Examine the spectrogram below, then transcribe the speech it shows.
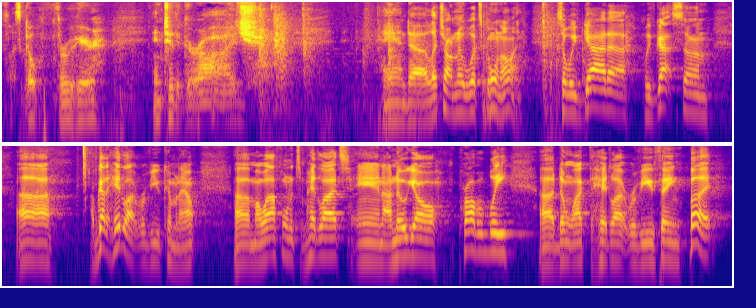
so let's go through here into the garage and uh, let y'all know what's going on. So we've got uh, we've got some uh, I've got a headlight review coming out. Uh, my wife wanted some headlights and I know y'all probably uh, don't like the headlight review thing, but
